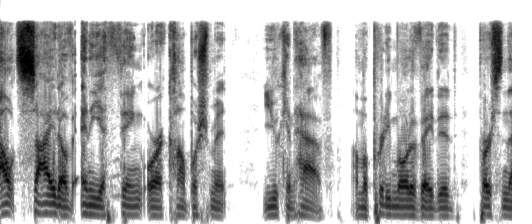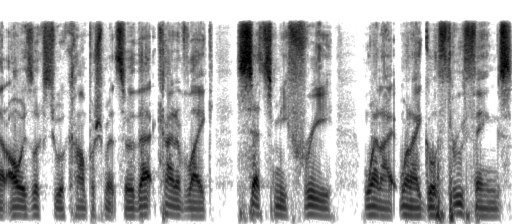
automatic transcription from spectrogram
outside of any thing or accomplishment you can have. I'm a pretty motivated person that always looks to accomplishment. So that kind of like sets me free when I when I go through things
